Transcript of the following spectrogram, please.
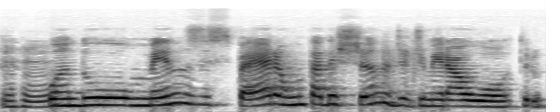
Uhum. Quando menos espera, um tá deixando de admirar o outro.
